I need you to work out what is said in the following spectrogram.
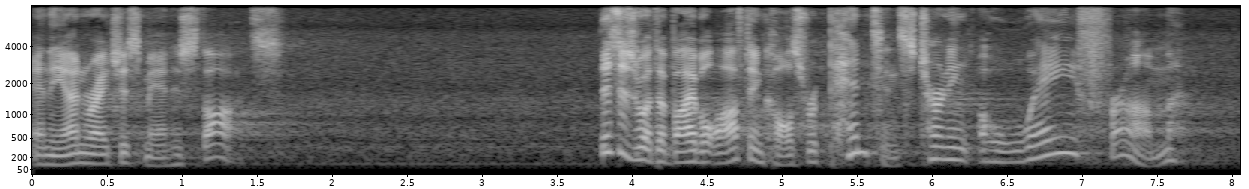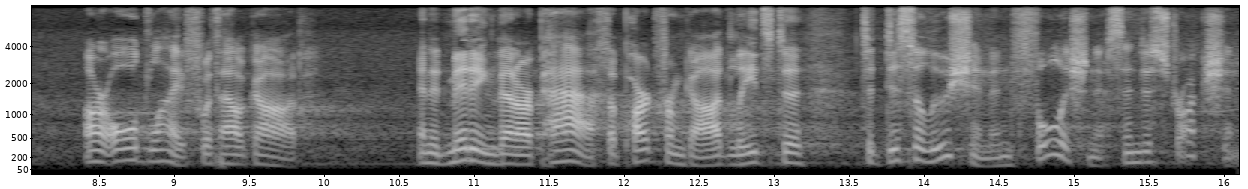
and the unrighteous man his thoughts. This is what the Bible often calls repentance, turning away from our old life without God and admitting that our path apart from God leads to, to dissolution and foolishness and destruction.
